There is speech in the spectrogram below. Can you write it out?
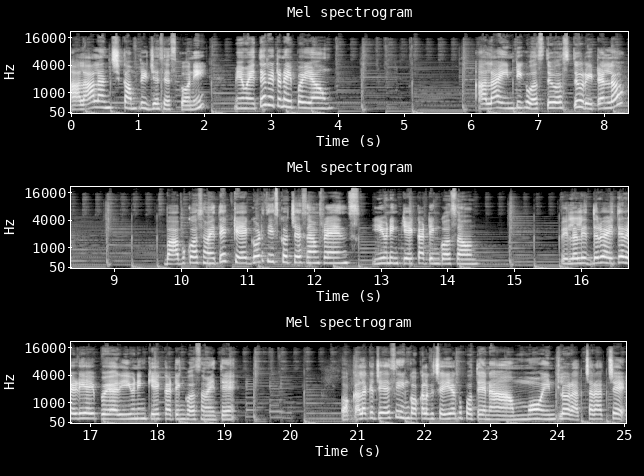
అలా లంచ్ కంప్లీట్ చేసేసుకొని మేమైతే రిటర్న్ అయిపోయాం. అలా ఇంటికి వస్తూ వస్తూ రిటర్న్లో బాబు కోసం అయితే కేక్ కూడా తీసుకొచ్చేసాం ఫ్రెండ్స్. ఈవినింగ్ కేక్ కటింగ్ కోసం. పిల్లలిద్దరూ అయితే రెడీ అయిపోయారు ఈవినింగ్ కేక్ కటింగ్ కోసం అయితే. ఒకళ్ళకి చేసి ఇంకొకరికి చేయకపోతేనా? అమ్మో ఇంట్లో రచ్చరచ్చే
